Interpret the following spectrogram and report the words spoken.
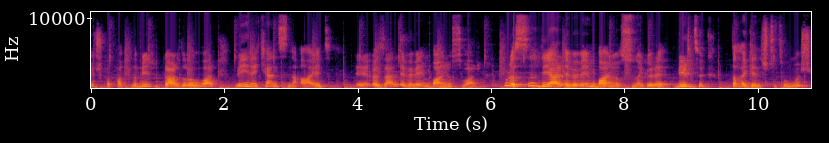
3 kapaklı bir gardırobu var ve yine kendisine ait e, özel ebeveyn banyosu var. Burası diğer ebeveyn banyosuna göre bir tık daha geniş tutulmuş.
